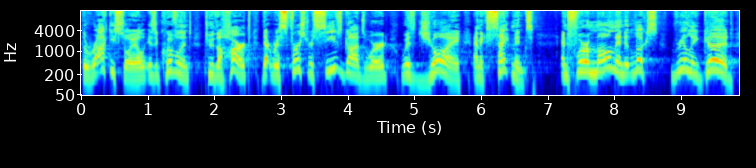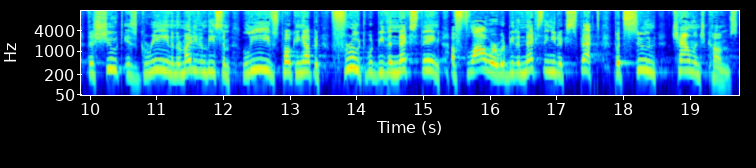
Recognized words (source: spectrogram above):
the rocky soil is equivalent to the heart that first receives God's word with joy and excitement and for a moment, it looks really good. The shoot is green, and there might even be some leaves poking up, and fruit would be the next thing. A flower would be the next thing you'd expect. But soon, challenge comes.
